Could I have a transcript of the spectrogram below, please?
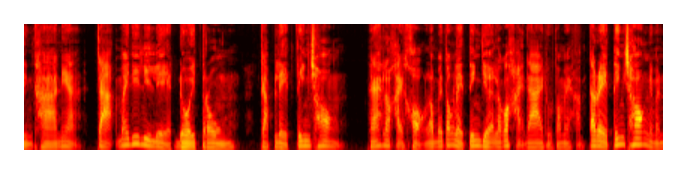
สินค้าเนี่ยจะไม่ได้ relate โดยตรงกับเรตติ้งช่อง นะเราขายของเราไม่ต้องเรตติ้งเยอะเราก็ขายได้ถูกต้องไหมครับ แต่เรตติ้งช่องเนี่ยมัน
